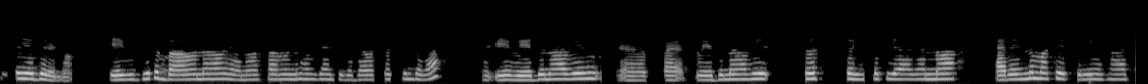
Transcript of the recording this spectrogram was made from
හිත යොදවෙනවා. ඒ විදිහට භාවනාව යනවා සාමාන්‍යයෙන් දැන් ටික දවසක් ඉඳලා ඒ වේදනාවෙන් වේදනාවේ හිත තියාගන්නවා ඇරෙන්න මට එතනින් එහාට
